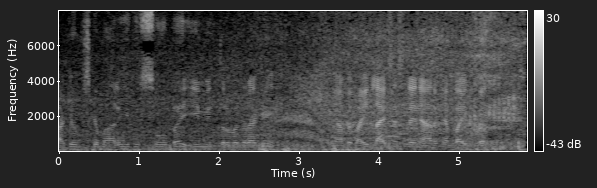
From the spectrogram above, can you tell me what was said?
आरटी ऑफ़िस के बाहर ही कुछ शॉप है, ई मित्र वगैरह की। यहाँ पे भाई लाइसेंस लेने आ रखे हैं बाइक पर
